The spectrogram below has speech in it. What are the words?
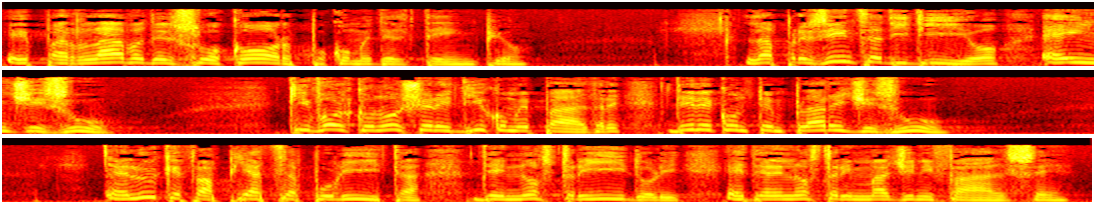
e parlava del suo corpo come del Tempio. La presenza di Dio è in Gesù. Chi vuol conoscere Dio come Padre deve contemplare Gesù. È Lui che fa piazza pulita dei nostri idoli e delle nostre immagini false.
